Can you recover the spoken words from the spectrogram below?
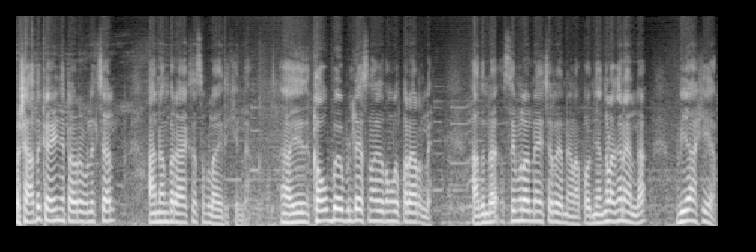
പക്ഷെ അത് കഴിഞ്ഞിട്ട് അവരെ വിളിച്ചാൽ ആ നമ്പർ ആക്സസിബിൾ ആയിരിക്കില്ല. ഈ കൗ ബിൽഡേഴ്സ് എന്നൊക്കെ നമ്മൾ പറയാറില്ലേ? അതിന്റെ സിമിലർ നേച്ചർ തന്നെയാണ്. അപ്പോൾ ഞങ്ങൾ അങ്ങനെയല്ല വി ആർ ഹിയർ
